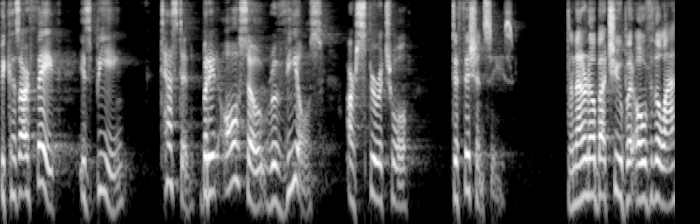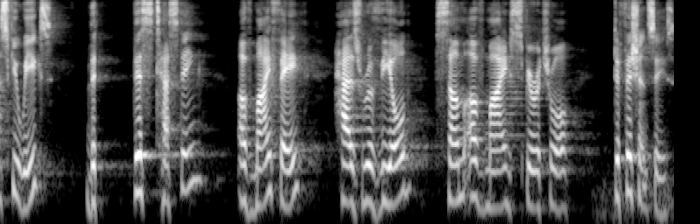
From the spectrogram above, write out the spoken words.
because our faith is being tested. But it also reveals our spiritual deficiencies. And I don't know about you, but over the last few weeks, the this testing of my faith has revealed some of my spiritual deficiencies.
